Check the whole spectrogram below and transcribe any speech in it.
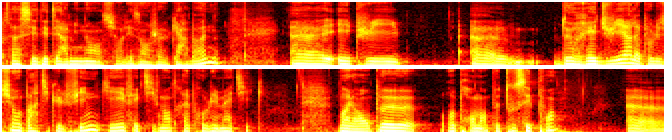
ça c'est déterminant sur les enjeux carbone. Euh, et puis euh, de réduire la pollution aux particules fines, qui est effectivement très problématique. Voilà, on peut reprendre un peu tous ces points. Euh,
